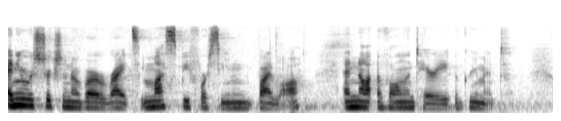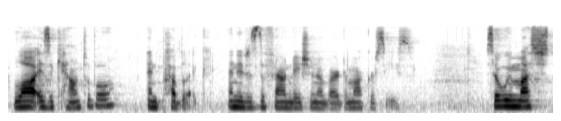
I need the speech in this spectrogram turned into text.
any restriction of our rights must be foreseen by law and not a voluntary agreement. Law is accountable and public, and it is the foundation of our democracies. So we must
